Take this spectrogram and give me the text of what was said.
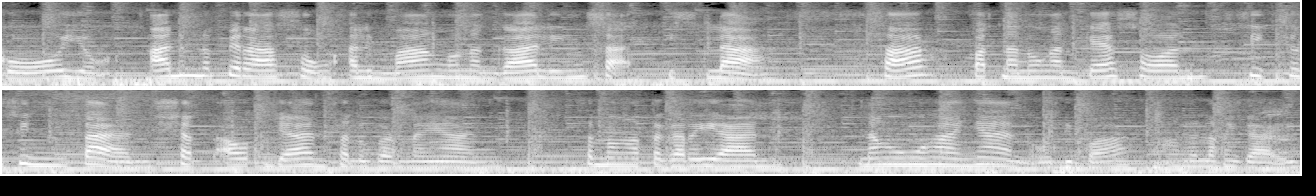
ko yung anim na pirasong alimango na galing sa isla sa Patnanungan, Quezon, Sitio Sintan. Shout out dyan sa lugar na yan. Sa mga taga riyan, nangunguha niyan. O, di ba? Ang lalaki, guys.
